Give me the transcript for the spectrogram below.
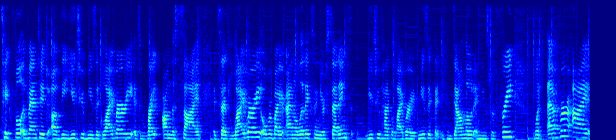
take full advantage of the YouTube music library. It's right on the side. It says library over by your analytics and your settings. YouTube has a library of music that you can download and use for free. Whenever I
